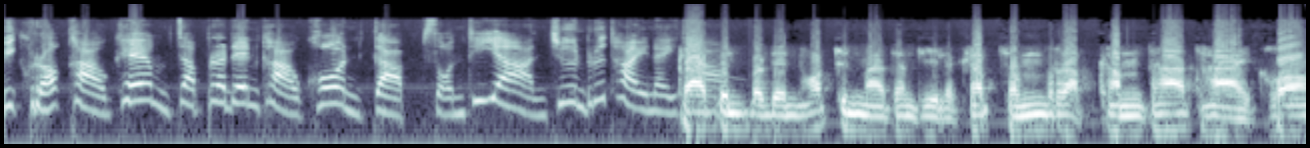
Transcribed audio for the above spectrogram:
วิเคราะห์ข่าวเข้มจับประเด็นข่าวข้นกับสนธิยานชื่นฤทัยในกลายเป็นประเด็นฮอตขึ้นมาทันทีแหละครับสำหรับคำท้าทายของ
